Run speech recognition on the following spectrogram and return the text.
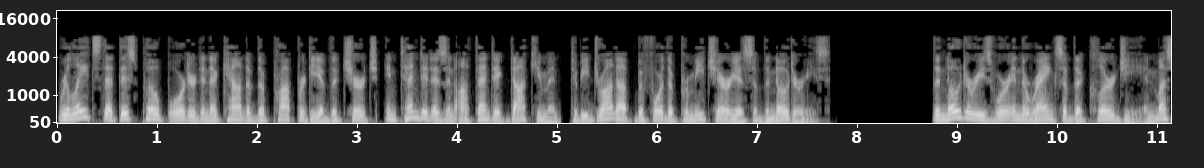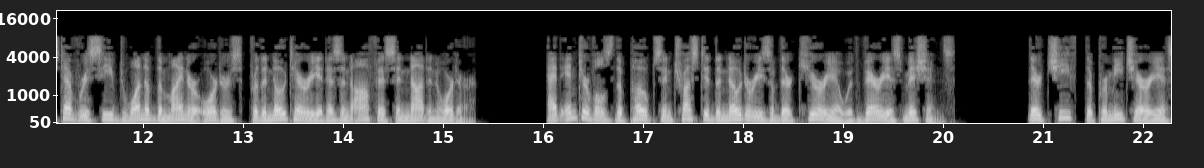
relates that this pope ordered an account of the property of the Church, intended as an authentic document, to be drawn up before the primicerius of the notaries. The notaries were in the ranks of the clergy and must have received one of the minor orders, for the notariate is an office and not an order. At intervals the popes entrusted the notaries of their curia with various missions. Their chief, the primicerius,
